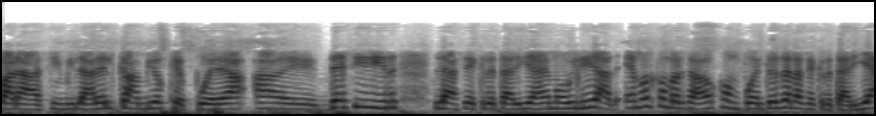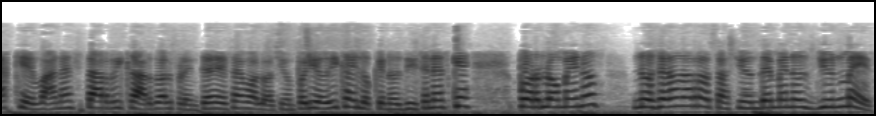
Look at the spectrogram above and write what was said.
para asimilar el cambio que pueda eh, decidir la Secretaría de Movilidad. Hemos conversado con fuentes de la Secretaría que van a estar, Ricardo, al frente de esa evaluación periódica y lo que nos dicen es que por lo menos no será una rotación de menos de un mes.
